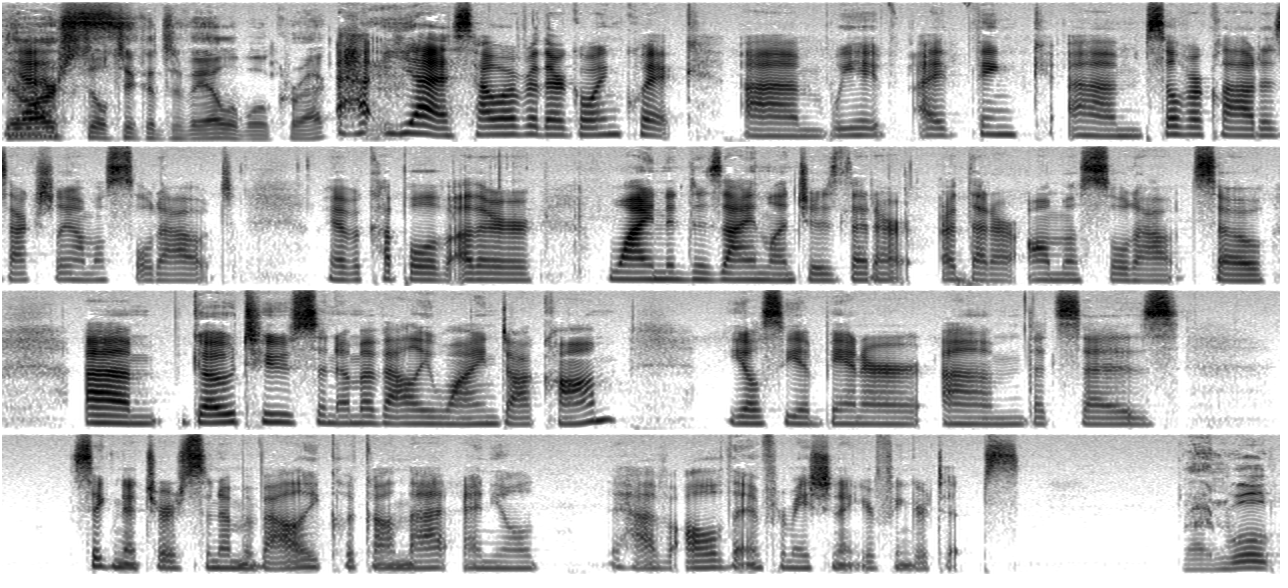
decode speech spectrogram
There are still tickets available, correct? Ha- yes, however, they're going quick. Um, we, I think, um, Silver Cloud is actually almost sold out. We have a couple of other wine and design lunches that are, are that are almost sold out. So, um, go to SonomaValleyWine.com. You'll see a banner um, that says "Signature Sonoma Valley." Click on that, and you'll have all of the information at your fingertips. And we'll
